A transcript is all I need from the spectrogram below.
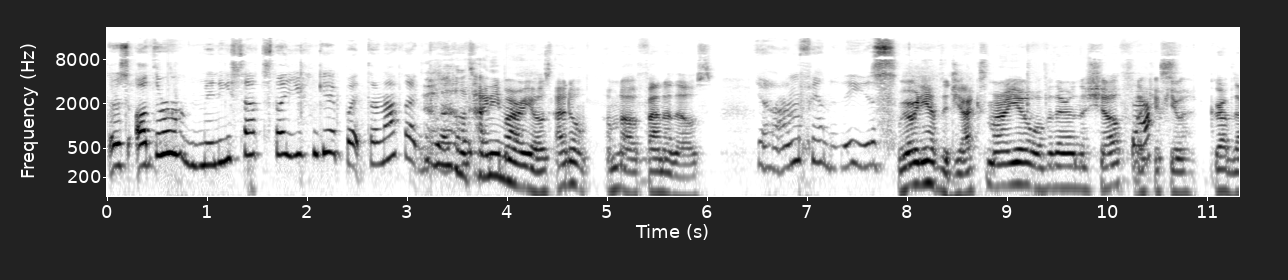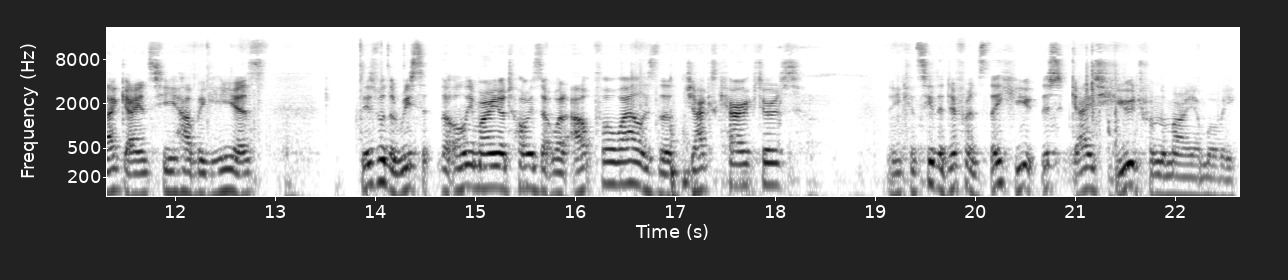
There's other mini sets that you can get, but they're not that The little good. tiny Mario's. I don't. I'm not a fan of those. Yeah, I'm a fan of these. We already have the Jakks Mario over there on the shelf. Like if you grab that guy and see how big he is. These were the recent, the only Mario toys that were out for a while. Is the Jakks characters, and you can see the difference. They huge. This guy's huge from the Mario movie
